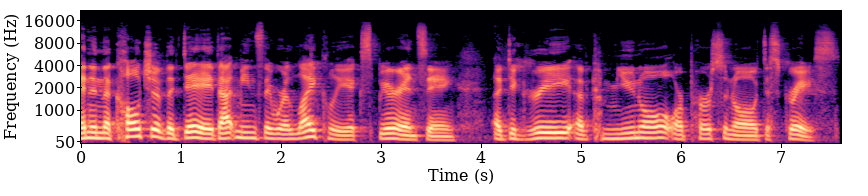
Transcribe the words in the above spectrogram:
And in the culture of the day, that means they were likely experiencing a degree of communal or personal disgrace.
